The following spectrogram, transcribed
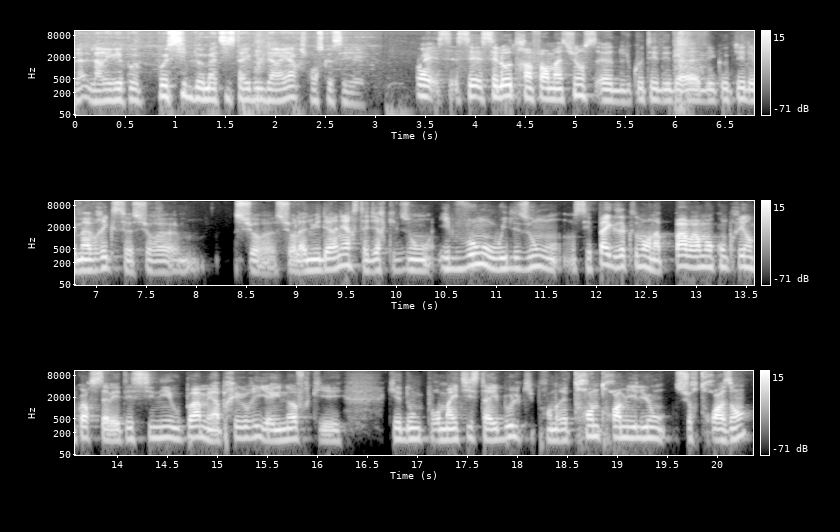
l'arrivée possible de Mathis Taïboul derrière, je pense que c'est. Ouais, c'est l'autre information euh, du côté des, côtés des Mavericks sur, euh, sur, la nuit dernière, c'est-à-dire qu'ils ils vont ou ils ont, on pas exactement, on n'a pas vraiment compris encore si ça avait été signé ou pas, mais a priori, il y a une offre qui est, qui est donc pour Mighty Staiboul qui prendrait 33 millions sur 3 ans.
